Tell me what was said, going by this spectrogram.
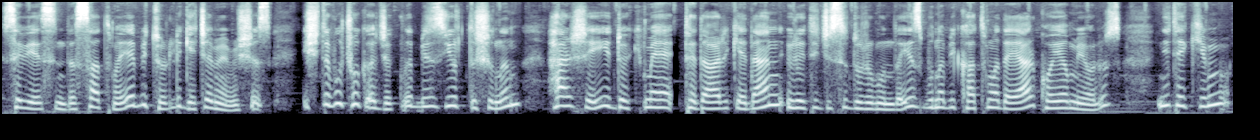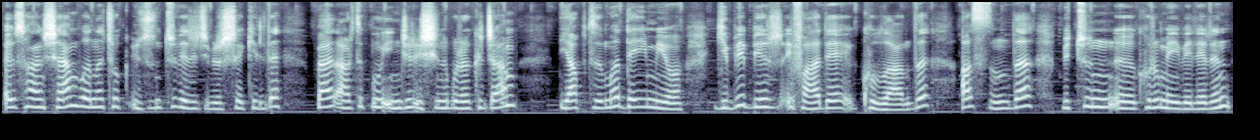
seviyesinde satmaya bir türlü geçememişiz. İşte bu çok acıklı. Biz yurt dışının her şeyi dökme tedarik eden üreticisi durumundayız. Buna bir katma değer koyamıyoruz. Nitekim Özhan Şen bana çok üzüntü verici bir şekilde ben artık bu incir işini bırakacağım yaptığıma değmiyor gibi bir ifade kullandı. Aslında bütün e, kuru meyvelerin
